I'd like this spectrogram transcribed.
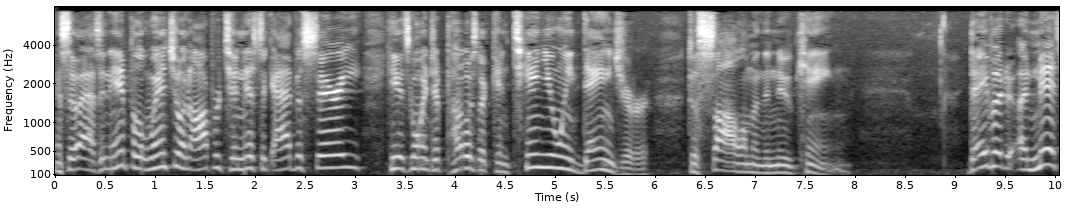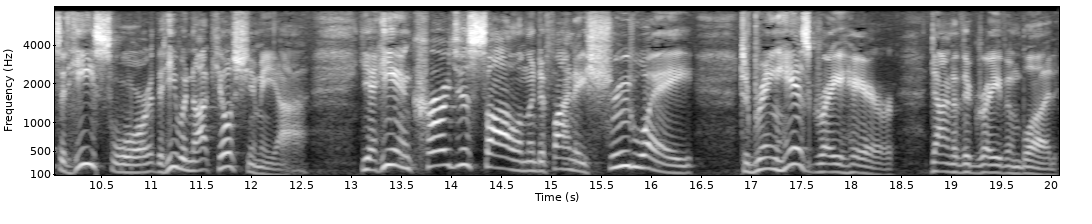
And so, as an influential and opportunistic adversary, he is going to pose a continuing danger to Solomon, the new king. David admits that he swore that he would not kill Shimei, yet he encourages Solomon to find a shrewd way to bring his gray hair down to the grave in blood.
